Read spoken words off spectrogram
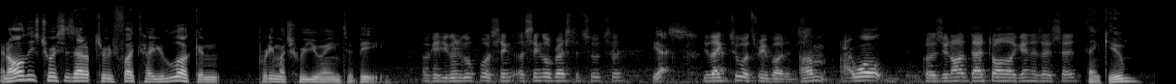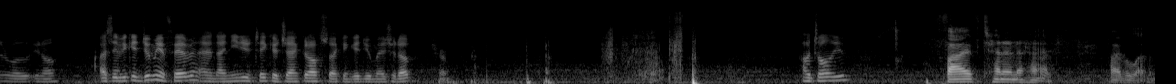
and all these choices add up to reflect how you look and pretty much who you aim to be. Okay, you're gonna go for a, sing- a single-breasted suit, sir. Yes. You like two or three buttons? Um. I, well. Because you're not that tall again, as I said. Thank you. Well, you know, I said if you can do me a favor, and I need you to take your jacket off so I can get you measured up. Sure. How tall are you? Five ten and a half. Five eleven.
